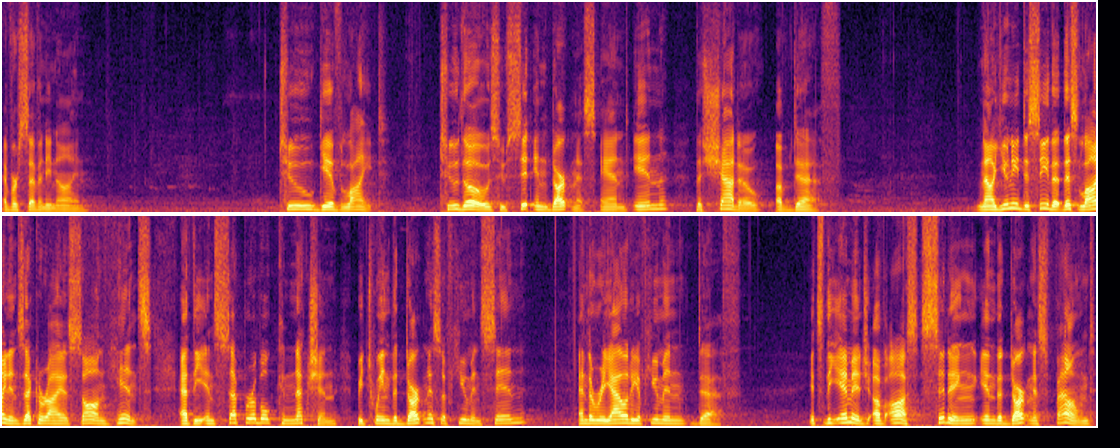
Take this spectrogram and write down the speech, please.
at verse 79. To give light to those who sit in darkness and in the shadow of death. Now, you need to see that this line in Zechariah's song hints at the inseparable connection between the darkness of human sin and the reality of human death. It's the image of us sitting in the darkness found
